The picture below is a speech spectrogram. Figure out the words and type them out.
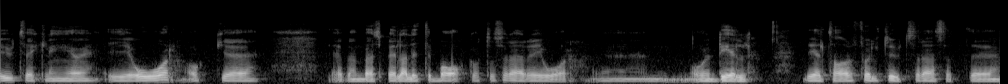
utveckling i, i år och eh, även börjat spela lite bakåt och sådär i år. Eh, och en del deltar fullt ut sådär så att eh,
